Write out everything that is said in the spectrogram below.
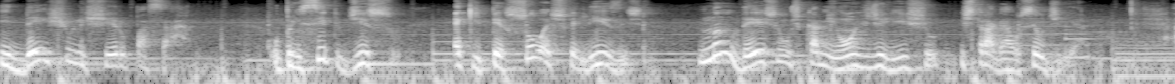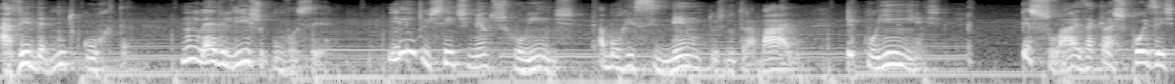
e deixe o lixeiro passar. O princípio disso é que pessoas felizes não deixam os caminhões de lixo estragar o seu dia. A vida é muito curta. Não leve lixo com você. Limpe os sentimentos ruins aborrecimentos do trabalho, picuinhas pessoais, aquelas coisas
